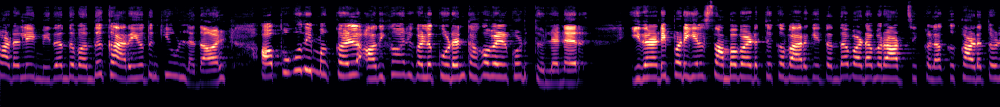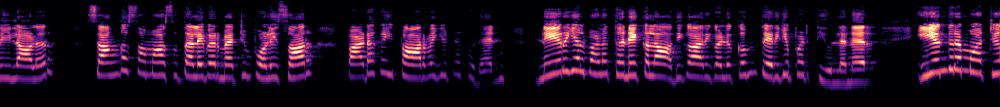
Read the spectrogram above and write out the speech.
கடலில் மிதந்து வந்து கரையொதுங்கியுள்ளதால் அப்பகுதி மக்கள் அதிகாரிகளுக்குடன் தகவல் கொடுத்துள்ளனர். இதன் அடிப்படையில் சம்பவ இடத்துக்கு வருகை தந்த வடமராட்சி கிழக்கு கடத்தொழிலாளர் சங்க சமாச தலைவர் மற்றும் போலீசார் படகை பார்வையிட்டதுடன் நேரியல் வள திணைக்கள அதிகாரிகளுக்கும் தெரியப்படுத்தியுள்ளனர். இயந்திரம் மாற்று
